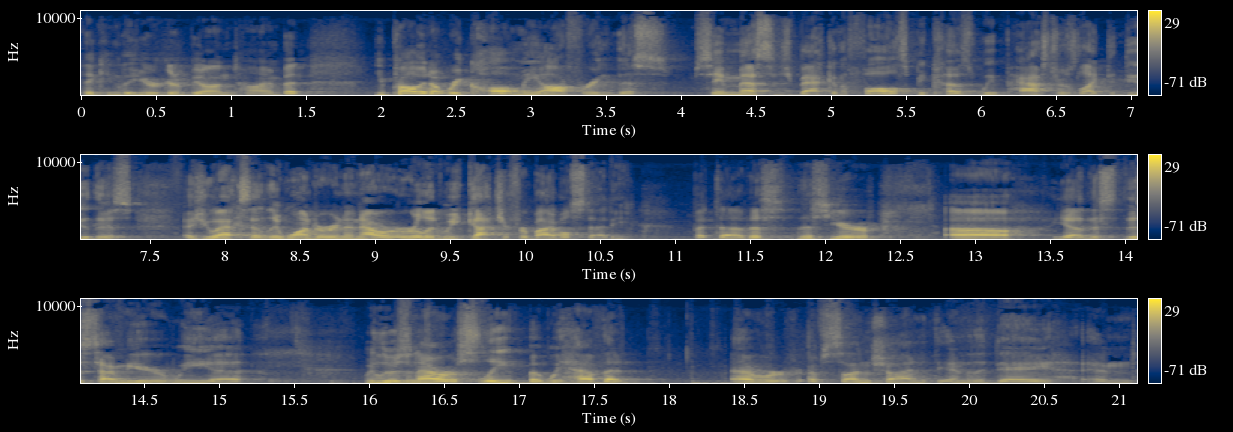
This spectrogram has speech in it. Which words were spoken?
thinking that you're going to be on time. But you probably don't recall me offering this same message back in the falls because we pastors like to do this as you accidentally wander in an hour early and we got you for Bible study. But uh, this this year, uh, yeah, this this time of year we uh, we lose an hour of sleep, but we have that hour of sunshine at the end of the day, and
